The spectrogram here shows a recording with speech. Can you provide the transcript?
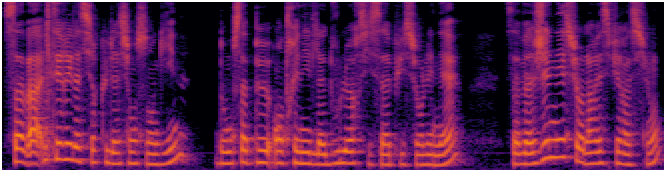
Ça va altérer la circulation sanguine, donc ça peut entraîner de la douleur si ça appuie sur les nerfs. Ça va gêner sur la respiration.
